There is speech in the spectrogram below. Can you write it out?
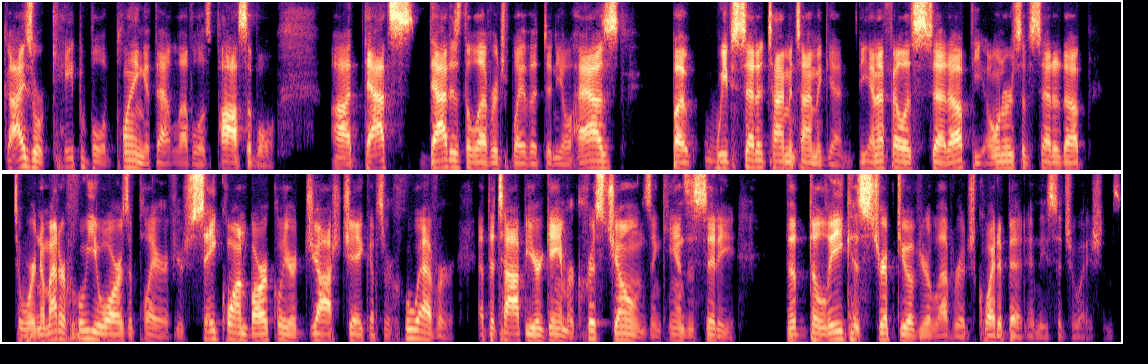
guys who are capable of playing at that level as possible. Uh, that's that is the leverage play that Danielle has. But we've said it time and time again. The NFL is set up, the owners have set it up to where no matter who you are as a player, if you're Saquon Barkley or Josh Jacobs or whoever at the top of your game or Chris Jones in Kansas City, the the league has stripped you of your leverage quite a bit in these situations.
